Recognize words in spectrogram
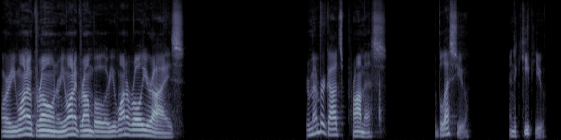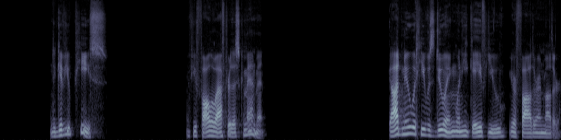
or you want to groan, or you want to grumble, or you want to roll your eyes, remember God's promise to bless you and to keep you and to give you peace if you follow after this commandment. God knew what he was doing when he gave you your father and mother.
